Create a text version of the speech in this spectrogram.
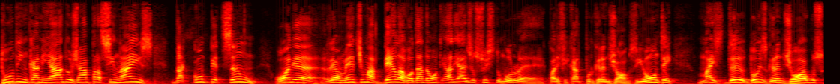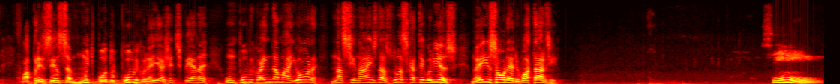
tudo encaminhado já para sinais da competição. Olha, realmente uma bela rodada ontem. Aliás, o Suíço do Moro é qualificado por grandes jogos. E ontem, mais dois grandes jogos, com a presença muito boa do público, né? E a gente espera um público ainda maior nas finais das duas categorias. Não é isso, Aurélio? Boa tarde. Sim.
